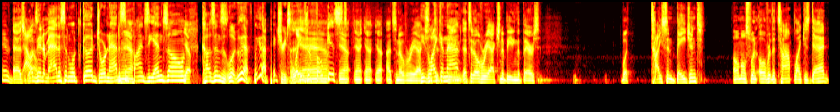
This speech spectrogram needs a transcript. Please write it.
as well. Alexander Mattison looked good. Jordan Addison Yeah. finds the end zone. Yep. Cousins, look, look at that, look at that picture. He's laser Yeah, focused. Yeah, yeah, yeah, yeah. That's an overreaction. He's liking that. beating- That's an overreaction to beating the Bears. What Tyson Bagent almost went over the top like his dad.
